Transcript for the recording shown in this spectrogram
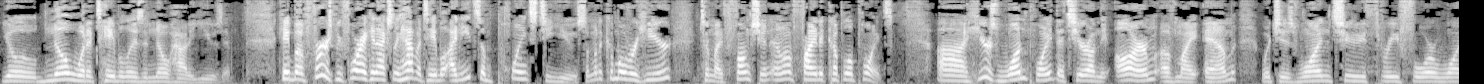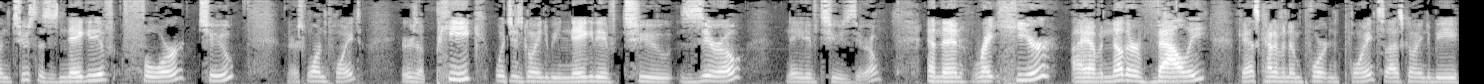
you'll know what a table is and know how to use it. Okay, but first, before I can actually have a table, I need some points to use. So I'm going to come over here to my function and I'll find a couple of points. Uh, here's one point that's here on the arm of my m, which is 1, 2, 3, 4, 1, 2. So this is negative 4, 2. There's one point. There's a peak, which is going to be negative 2, 0 negative 2, 0. And then right here, I have another valley. Okay, that's kind of an important point. So that's going to be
